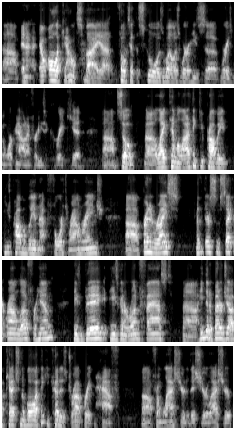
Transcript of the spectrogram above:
Um, and uh, all accounts by uh, folks at the school as well as where he's uh, where he's been working out. I've heard he's a great kid. Um, so uh, liked him a lot. I think you probably he's probably in that fourth round range. Uh, Brenden Rice, I think there's some second round love for him. He's big. He's going to run fast. Uh, he did a better job catching the ball. I think he cut his drop rate in half uh, from last year to this year. Last year,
